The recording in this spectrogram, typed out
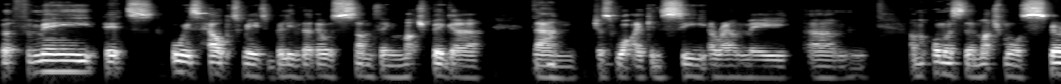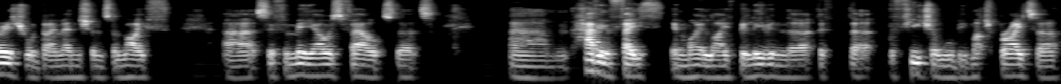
But for me, it's always helped me to believe that there was something much bigger than just what I can see around me. Um, I'm almost a much more spiritual dimension to life uh, so for me, I always felt that um, having faith in my life, believing that the, that the future will be much brighter,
